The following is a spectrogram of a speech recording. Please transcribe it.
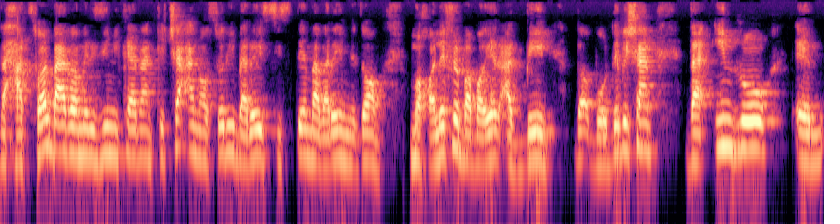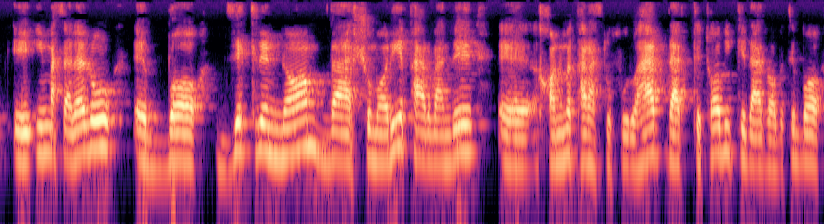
و هر سال برنامه ریزی می‌کردن که چه عناصری برای سیستم و برای نظام مخالف و باید از بین برده بشن. و این رو این مسئله رو با ذکر نام و شماره پرونده خانم پرستو فروهر در کتابی که در رابطه با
